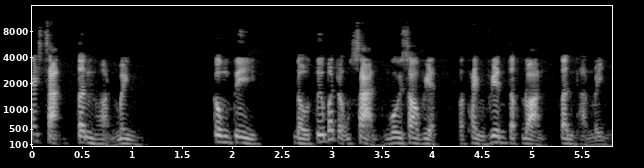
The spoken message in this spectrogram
Khách sạn Tân Hoàn Minh, Công ty Đầu tư Bất động sản Ngôi sao Việt và thành viên tập đoàn Tân Hoàn Minh.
